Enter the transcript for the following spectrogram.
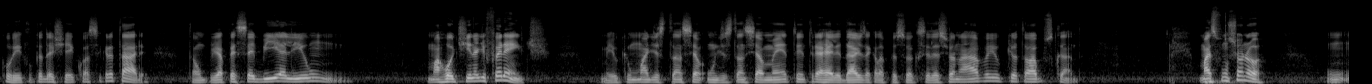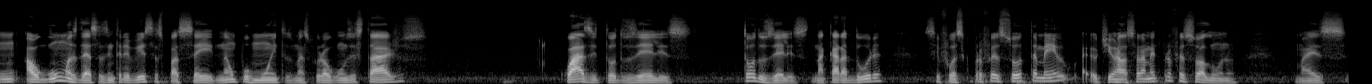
currículo que eu deixei com a secretária. Então já percebi ali um, uma rotina diferente. Meio que uma distância, um distanciamento entre a realidade daquela pessoa que selecionava e o que eu estava buscando. Mas funcionou. Um, um, algumas dessas entrevistas passei, não por muitos, mas por alguns estágios. Quase todos eles, todos eles na cara dura. Se fosse com o professor, também eu, eu tinha um relacionamento professor-aluno. Mas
